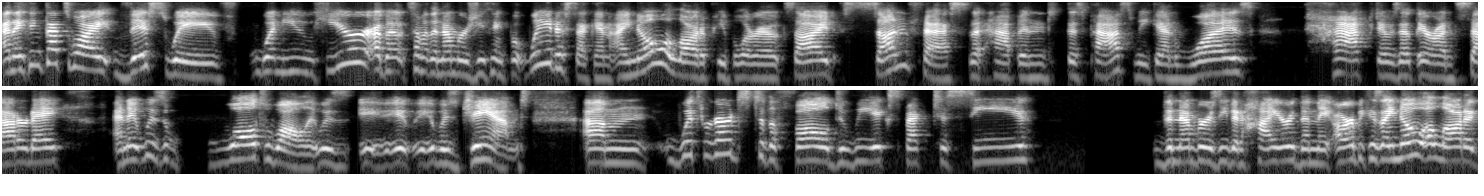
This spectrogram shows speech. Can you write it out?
And I think that's why this wave, when you hear about some of the numbers, you think, but wait a second, I know a lot of people are outside. Sunfest that happened this past weekend was packed. I was out there on Saturday and it was wall to wall. It was it, it was jammed. Um, with regards to the fall, do we expect to see the numbers even higher than they are? Because I know a lot of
